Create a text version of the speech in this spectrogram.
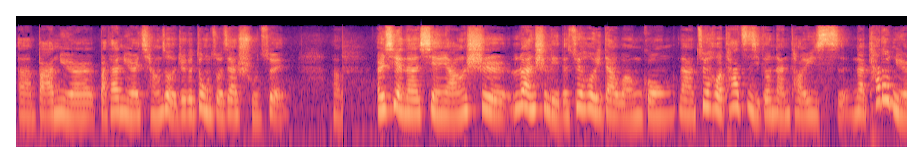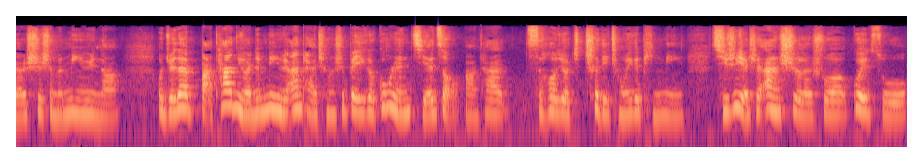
呃，把女儿把他女儿抢走的这个动作在赎罪，啊，而且呢显阳是乱世里的最后一代王公，那最后他自己都难逃一死，那他的女儿是什么命运呢？我觉得把他女儿的命运安排成是被一个工人劫走。啊，他此后就彻底成为一个平民，其实也是暗示了说贵族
